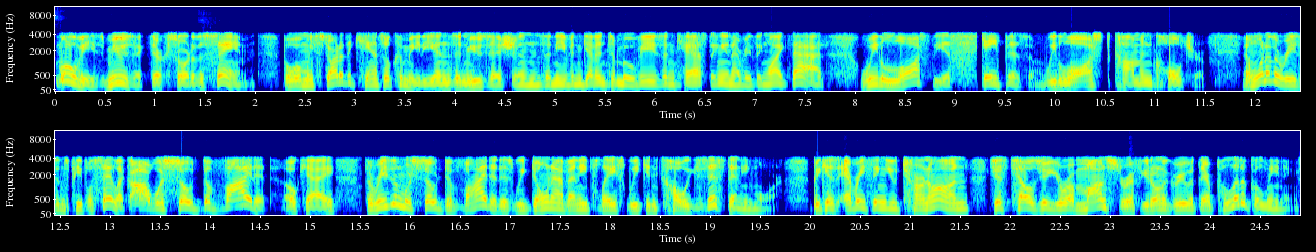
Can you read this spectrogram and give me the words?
Movies, music, they're sort of the same. But when we started to cancel comedians and musicians and even get into movies and casting and everything like that, we lost the escapism. We lost common culture. And one of the reasons people say, like, oh, we're so divided, okay? The reason we're so divided is we don't have any place we can coexist anymore because everything you turn on just tells you you're a monster if you don't agree with their political leanings.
